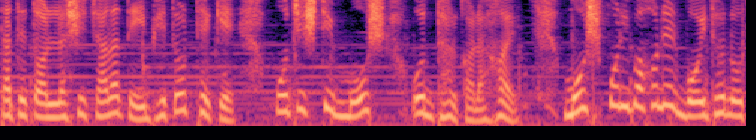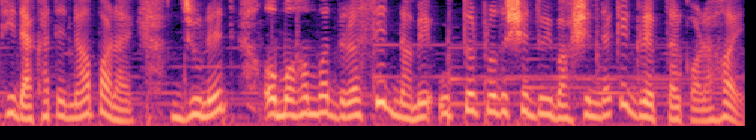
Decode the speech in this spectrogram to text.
তাতে তল্লাশি চালাতেই ভেতর থেকে পঁচিশটি মোষ উদ্ধার করা হয়। মোষ পরিবহনের বৈধ নথি দেখাতে না পারায় জুনেদ ও মোহাম্মদ রসিদ নামে উত্তরপ্রদেশের দুই বাসিন্দাকে গ্রেপ্তার করা হয়।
